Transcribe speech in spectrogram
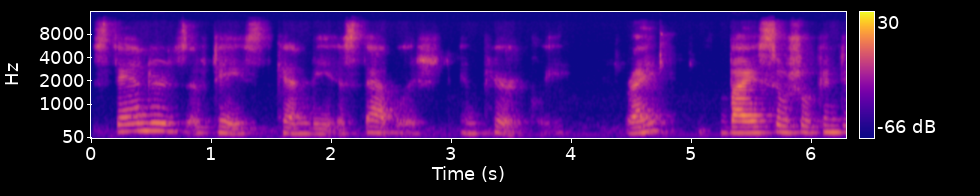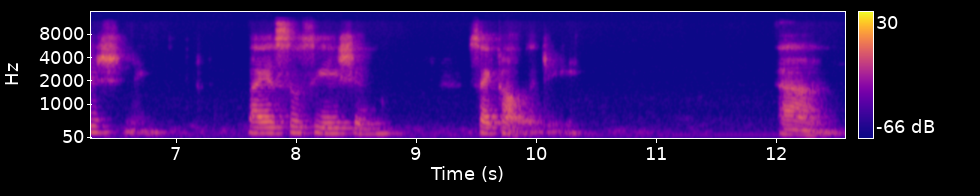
Standards of taste can be established empirically, right? By social conditioning, by association psychology. Um,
